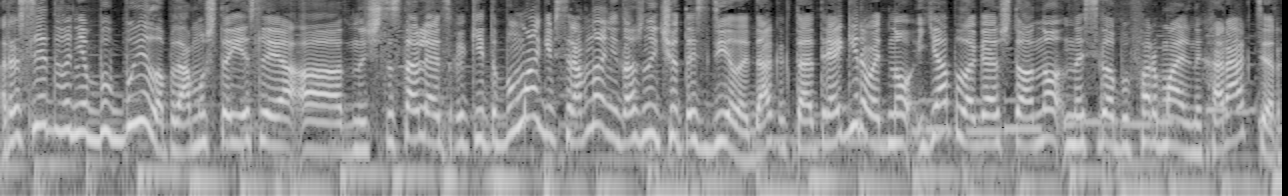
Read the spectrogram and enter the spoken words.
Расследование бы было, потому что если а, значит, составляются какие-то бумаги, все равно они должны что-то сделать, да, как-то отреагировать. Но я полагаю, что оно носило бы формальный характер,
